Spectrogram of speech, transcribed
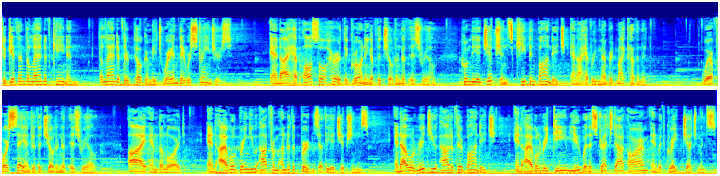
to give them the land of Canaan, the land of their pilgrimage wherein they were strangers. And I have also heard the groaning of the children of Israel, whom the Egyptians keep in bondage, and I have remembered my covenant. Wherefore say unto the children of Israel, I am the Lord, and I will bring you out from under the burdens of the Egyptians, and I will rid you out of their bondage, and I will redeem you with a stretched out arm and with great judgments.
